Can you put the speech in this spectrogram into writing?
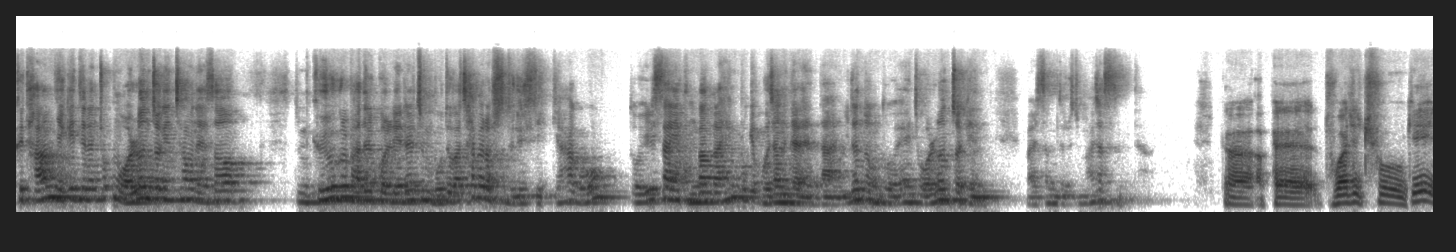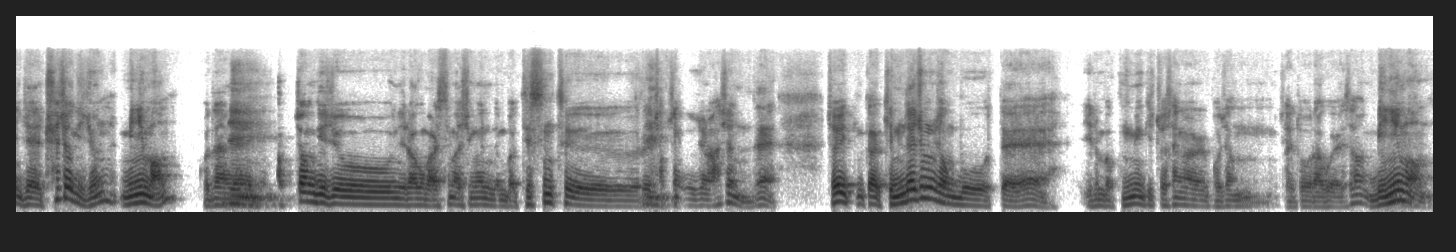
그 다음 얘기들은 조금 원론적인 차원에서 좀 교육을 받을 권리를 좀 모두가 차별 없이 누릴 수 있게 하고 또 일상의 건강과 행복이 보장돼야 된다 이런 정도의 좀 원론적인 말씀들을 좀 하셨습니다. 그 앞에 두 가지 축이 이제 최저 기준, 미니멈, 그다음에 네. 적정 기준이라고 말씀하신 건 뭐 디센트를 네. 적정 기준으로 하셨는데 저희 그러니까 김대중 정부 때 이른바 국민기초생활보장 제도라고 해서 미니멈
